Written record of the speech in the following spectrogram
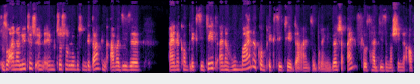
so analytisch im, im technologischen Gedanken. Aber diese eine Komplexität, eine humane Komplexität da einzubringen. Welcher Einfluss hat diese Maschine auf,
